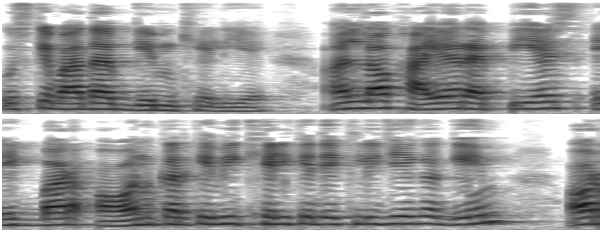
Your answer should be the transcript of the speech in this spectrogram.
उसके बाद आप गेम खेलिए। अनलॉक हायर एफपीएस एक बार ऑन करके भी खेल के देख लीजिएगा गेम और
